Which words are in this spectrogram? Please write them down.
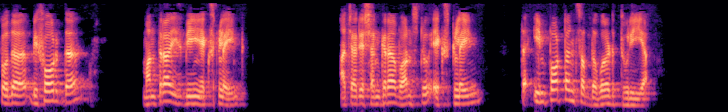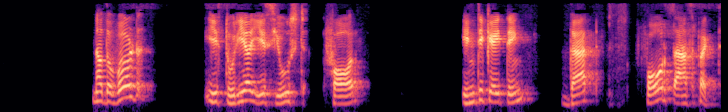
So the before the mantra is being explained, Acharya Shankara wants to explain the importance of the word Turiya. Now the word is Turiya is used for indicating that fourth aspect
